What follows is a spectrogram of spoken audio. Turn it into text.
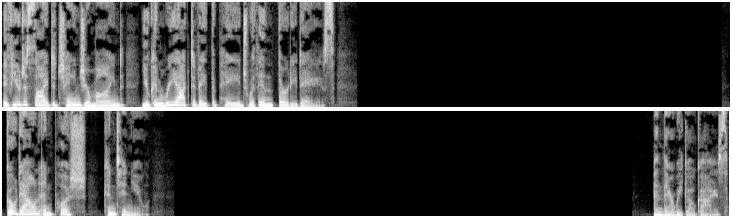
If you decide to change your mind, you can reactivate the page within 30 days. Go down and push Continue. And there we go, guys.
